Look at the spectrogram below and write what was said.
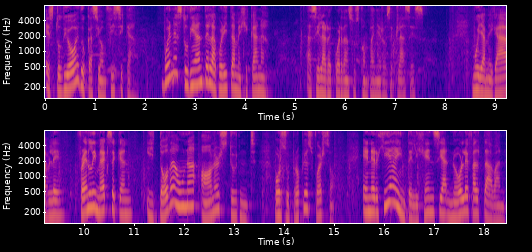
Estudió educación física. Buena estudiante la güerita mexicana. Así la recuerdan sus compañeros de clases. Muy amigable, friendly Mexican y toda una honor student por su propio esfuerzo. Energía e inteligencia no le faltaban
